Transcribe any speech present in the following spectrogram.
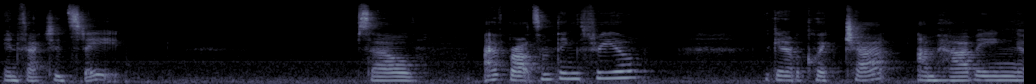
infected state. So, I've brought some things for you. We can have a quick chat. I'm having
